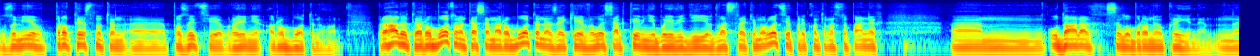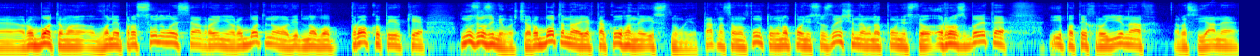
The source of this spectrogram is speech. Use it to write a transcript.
зумів протиснути е, позиції в районі Роботиного. Пригадуйте роботу те саме Роботине, за яке велися активні бойові дії в 23-му році при контрнаступальних ударах Сил оборони України. Е, Роботи вон- вони просунулися в районі Роботиного від Новопрокопівки. Ну зрозуміло, що Роботино як такого не існує. Так, на цьому пункту воно повністю знищене, воно повністю розбите, і по тих руїнах росіяни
